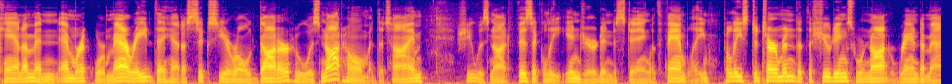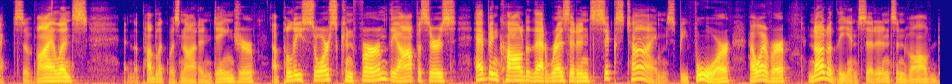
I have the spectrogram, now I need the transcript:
Canham and Emmerich were married. They had a six year old daughter who was not home at the time. She was not physically injured and is staying with family. Police determined that the shootings were not random acts of violence and the public was not in danger. A police source confirmed the officers had been called to that residence six times before. However, none of the incidents involved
